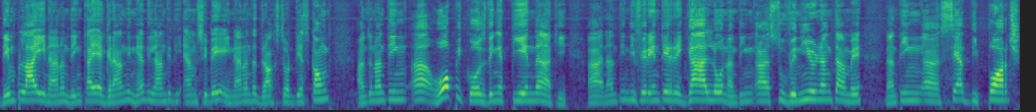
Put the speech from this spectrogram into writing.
din play nanan din kaya grande net dilante di MCB, ay nanan ta drugstore discount. Anto nanting uh, hopicos din a tienda aqui. Uh, nanting diferente regalo, nanting uh, souvenir nang tambe, nanting uh, set di porch,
